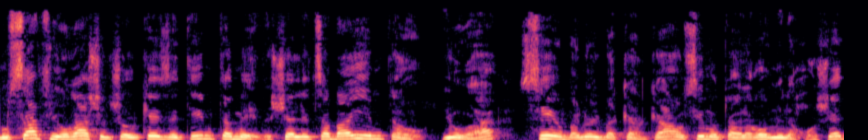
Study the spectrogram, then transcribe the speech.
מוסף יורה של שולקי זיתים טמא ושל לצבעים טהור. יורה, סיר בנוי בקרקע, עושים אותו על הרוב מן החושת,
